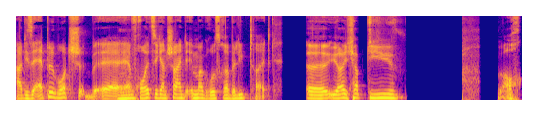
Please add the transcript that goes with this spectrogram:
Aber diese Apple Watch äh, mhm. erfreut sich anscheinend immer größerer Beliebtheit. Äh, ja, ich habe die auch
